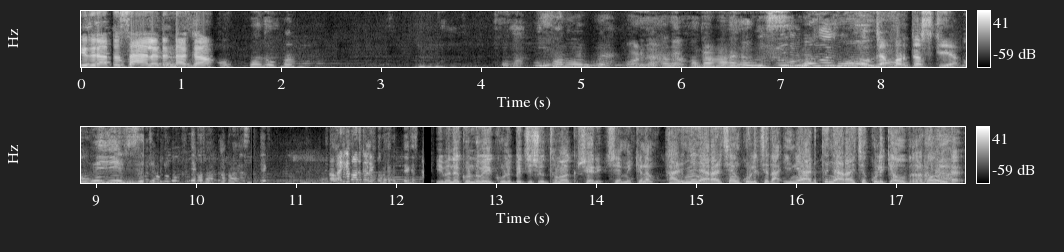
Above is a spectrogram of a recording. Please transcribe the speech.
ഇതിനകത്ത് സാലഡ് ഉണ്ടാക്കാം ജബർദസ്ത് ചെയ്യാം अभी ये ഇവനെ കൊണ്ടുപോയി കുളിപ്പിച്ച് ശുദ്ധമാക്കും. ശരി ക്ഷമിക്കണം. കഴിഞ്ഞ ഞായറാഴ്ച ഞാൻ കുളിച്ചതാ. ഇനി അടുത്ത ഞായറാഴ്ച കുളിക്കാൻ വ്രതമുണ്ട്.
